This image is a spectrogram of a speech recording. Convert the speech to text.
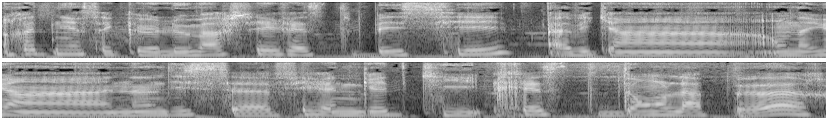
retenir, c'est que le marché reste baissier. Avec un, on a eu un indice euh, Greed qui reste dans la peur.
